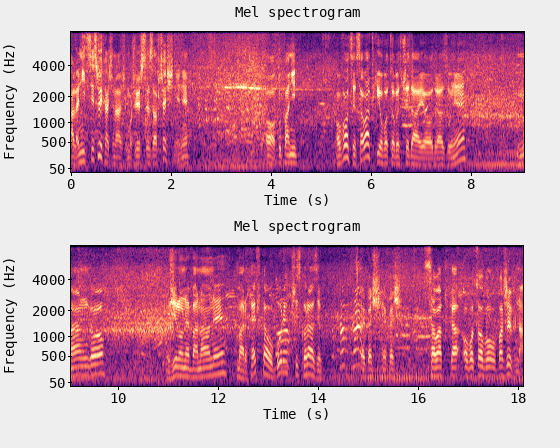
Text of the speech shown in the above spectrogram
ale nic nie słychać na razie, może jeszcze za wcześnie, nie? O, tu pani owoce, sałatki owocowe sprzedaje od razu, nie? Mango, zielone banany, marchewka, ogórek, wszystko razem. Jakaś, jakaś sałatka owocowo-warzywna.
